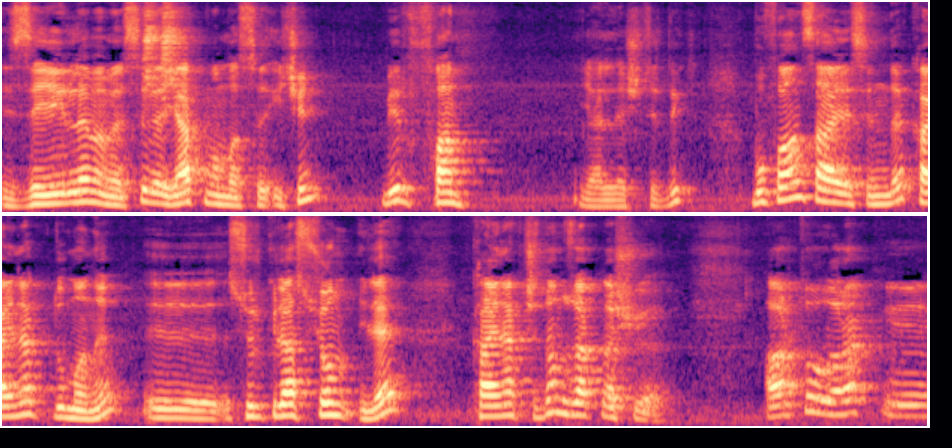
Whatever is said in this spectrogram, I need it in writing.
zehirlememesi ve yakmaması için bir fan yerleştirdik. Bu fan sayesinde kaynak dumanı e, sirkülasyon ile kaynakçıdan uzaklaşıyor. Artı olarak e,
